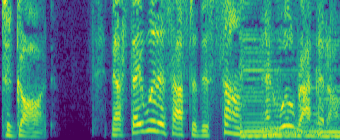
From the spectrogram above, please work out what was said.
to God. Now stay with us after this song and we'll wrap it up.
